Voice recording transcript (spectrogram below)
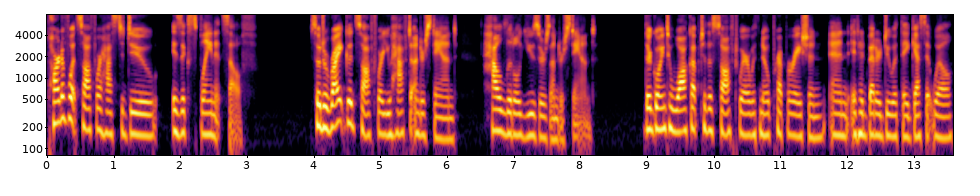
Part of what software has to do is explain itself. So, to write good software, you have to understand how little users understand. They're going to walk up to the software with no preparation, and it had better do what they guess it will,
